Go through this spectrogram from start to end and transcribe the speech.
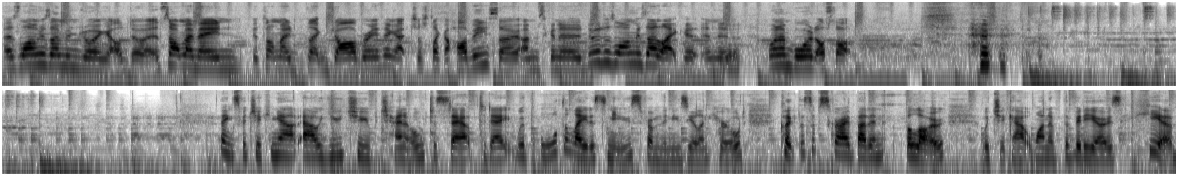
As long as I'm enjoying it, I'll do it. It's not my main, it's not my like job or anything. It's just like a hobby. So I'm just gonna do it as long as I like it, and then when I'm bored, I'll stop. Thanks for checking out our YouTube channel to stay up to date with all the latest news from the New Zealand Herald. Click the subscribe button below or check out one of the videos here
